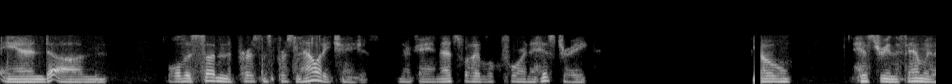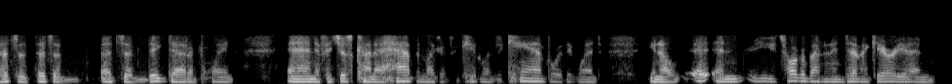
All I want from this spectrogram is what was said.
And um, all of a sudden, the person's personality changes. Okay, and that's what I look for in a history. Know, history in the family. That's a that's a that's a big data point. And if it just kind of happened, like if the kid went to camp or they went, you know, and you talk about an endemic area, and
